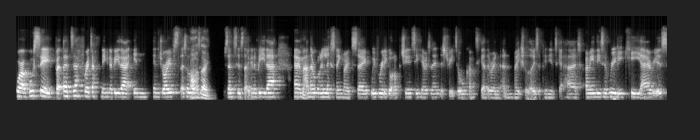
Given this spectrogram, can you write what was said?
Well, we'll see, but they're DEFRA definitely going to be there in in droves. There's a lot. Are they? Representatives that are going to be there um, and they're all in listening mode so we've really got an opportunity here as an industry to all come together and, and make sure those opinions get heard i mean these are really key areas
